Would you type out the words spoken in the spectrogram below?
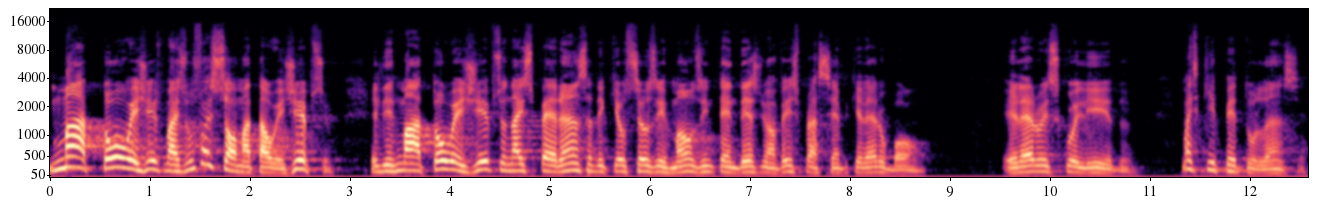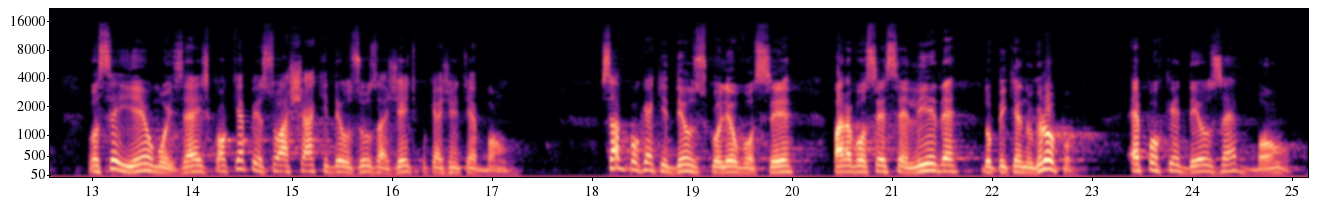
Matou o egípcio, mas não foi só matar o egípcio. Ele matou o egípcio na esperança de que os seus irmãos entendessem de uma vez para sempre que ele era o bom. Ele era o escolhido. Mas que petulância. Você e eu, Moisés, qualquer pessoa achar que Deus usa a gente porque a gente é bom. Sabe por que, que Deus escolheu você para você ser líder do pequeno grupo? é porque Deus é bom.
